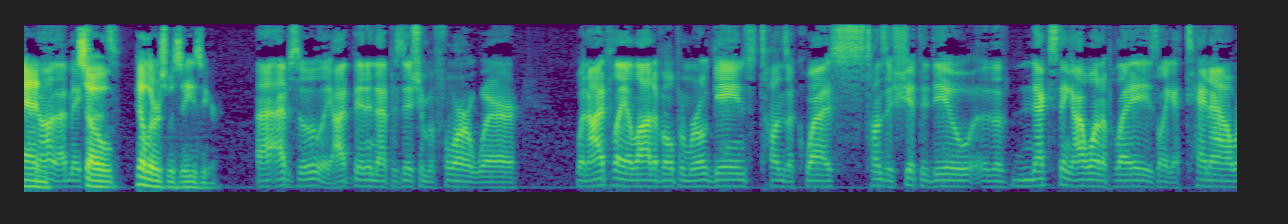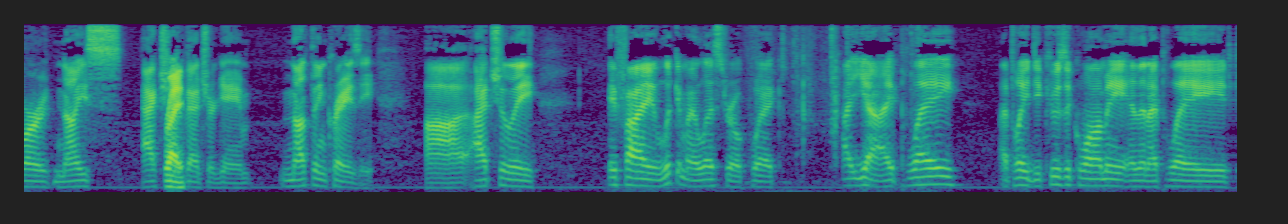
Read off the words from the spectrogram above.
And no, that makes so sense. Pillars was easier. Uh, absolutely. I've been in that position before where when I play a lot of open world games, tons of quests, tons of shit to do, the next thing I want to play is like a 10 hour, nice action right. adventure game. Nothing crazy. Uh, actually, if I look at my list real quick, I, yeah, I play. I played Yakuza Kiwami, and then I played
